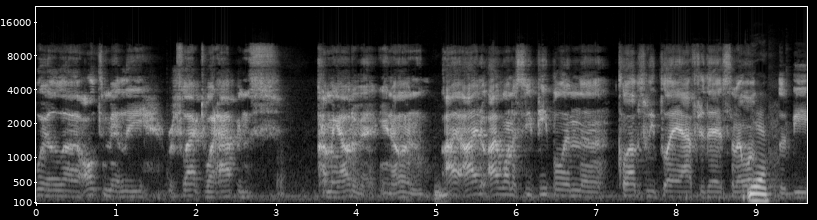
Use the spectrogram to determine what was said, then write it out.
will uh, ultimately reflect what happens coming out of it. You know, and I I, I want to see people in the clubs we play after this, and I want Yeah. to be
